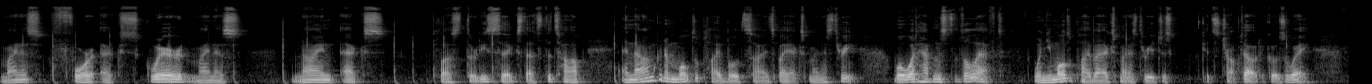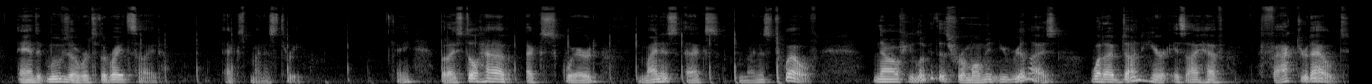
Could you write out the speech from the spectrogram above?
minus 4x squared minus 9x plus 36. That's the top. And now I'm going to multiply both sides by x minus 3. Well, what happens to the left? When you multiply by x minus 3, it just gets chopped out. It goes away. And it moves over to the right side, x minus 3. Okay, But I still have x squared minus x minus 12. Now, if you look at this for a moment, you realize what I've done here is I have factored out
